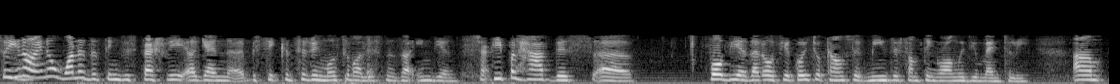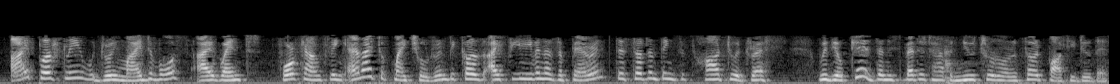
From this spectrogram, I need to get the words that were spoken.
So, you know, I know one of the things, especially, again, uh, considering most of our listeners are Indian, Sure. people have this uh, phobia that, oh, if you're going to a counselor, it means there's something wrong with you mentally. Um, I personally, during my divorce, I went for counseling and I took my children because I feel even as a parent, there's certain things it's hard to address with your kids and it's better to have a neutral or a third party do this.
